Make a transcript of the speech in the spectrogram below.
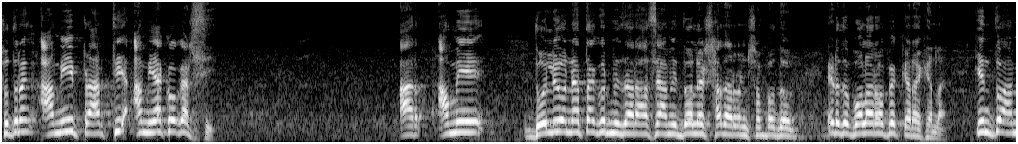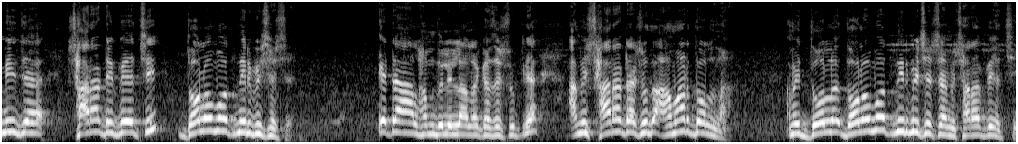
সুতরাং আমি প্রার্থী, আমি একক আসছি। আর আমি দলীয় নেতাকর্মী যারা আছে, আমি দলের সাধারণ সম্পাদক, এটা তো বলার অপেক্ষা রাখে না। কিন্তু আমি যে সারাটি পেয়েছি, দলমত নির্বিশেষে। এটা আলহামদুলিল্লাহ আল্লাহর কাছে শুক্রিয়া। আমি সারাটা শুধু আমার দল না আমি দল, দলমত নির্বিশেষে আমি সারা পেয়েছি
